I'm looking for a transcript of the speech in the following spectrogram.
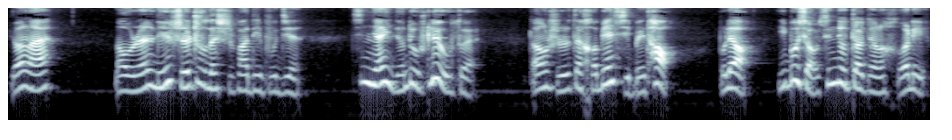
原来，老人临时住在事发地附近，今年已经六十六岁。当时在河边洗被套，不料一不小心就掉进了河里。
